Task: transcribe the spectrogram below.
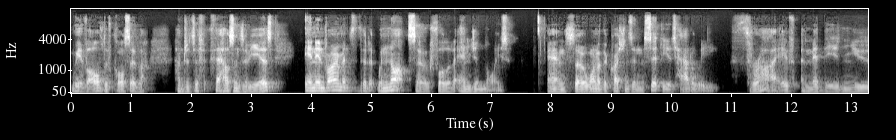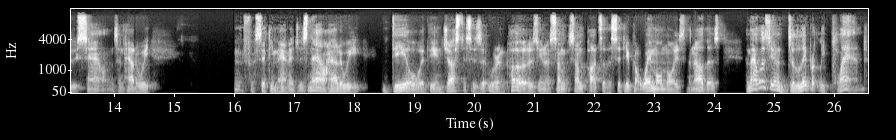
we evolved, of course, over hundreds of thousands of years in environments that were not so full of engine noise and so, one of the questions in the city is how do we thrive amid these new sounds? And how do we, for city managers now, how do we deal with the injustices that were imposed? You know, some, some parts of the city have got way more noise than others. And that was you know, deliberately planned.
